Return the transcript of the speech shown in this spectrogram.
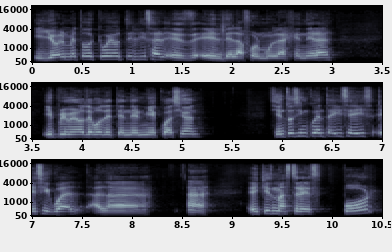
Y yo el método que voy a utilizar es el de la fórmula general. Y primero debo de tener mi ecuación. 156 es igual a la a x más 3 por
